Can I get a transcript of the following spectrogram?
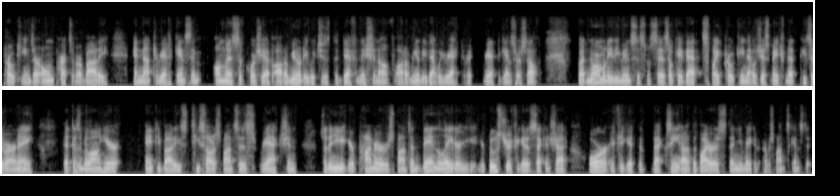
proteins, our own parts of our body, and not to react against them, unless, of course, you have autoimmunity, which is the definition of autoimmunity that we react react against ourselves. But normally, the immune system says, okay, that spike protein that was just made from that piece of RNA, that doesn't belong here. Antibodies, T cell responses, reaction. So then you get your primary response, and then later you get your booster if you get a second shot, or if you get the vaccine, uh, the virus, then you make a response against it.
